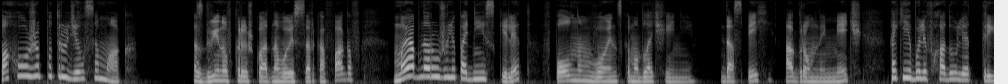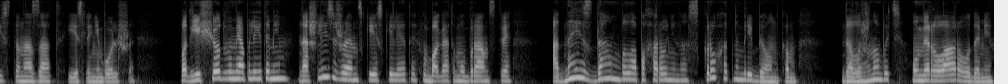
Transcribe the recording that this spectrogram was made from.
Похоже, потрудился маг. Сдвинув крышку одного из саркофагов, мы обнаружили под ней скелет в полном воинском облачении. Доспехи, огромный меч, какие были в ходу лет 300 назад, если не больше. Под еще двумя плитами нашлись женские скелеты в богатом убранстве. Одна из дам была похоронена с крохотным ребенком. Должно быть, умерла родами.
